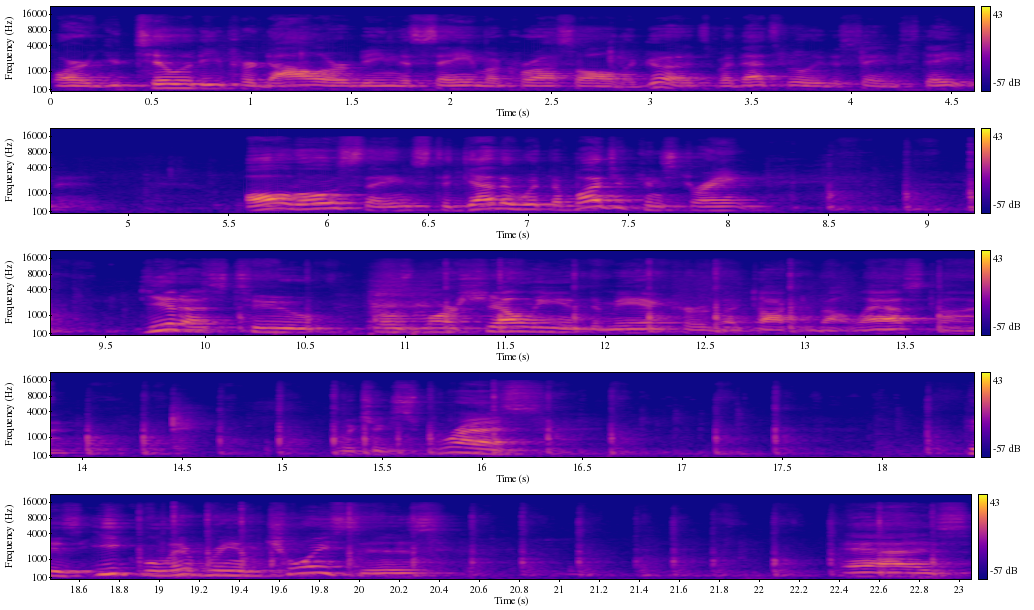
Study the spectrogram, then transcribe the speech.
Or utility per dollar being the same across all the goods, but that's really the same statement all those things together with the budget constraint get us to those Marshallian demand curves I talked about last time, which express his equilibrium choices as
